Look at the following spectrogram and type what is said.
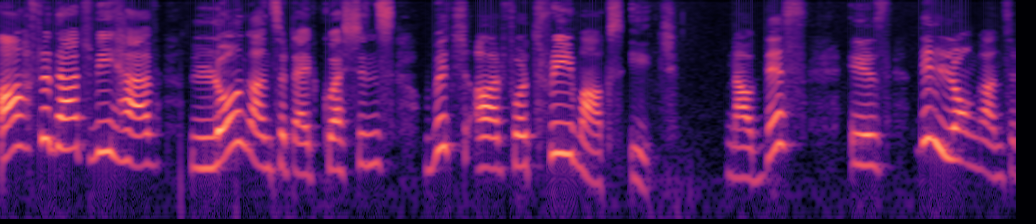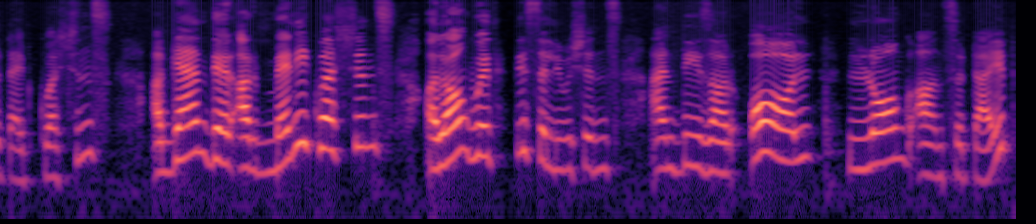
After that, we have long answer type questions which are for 3 marks each. Now, this is the long answer type questions Again, there are many questions along with the solutions and these are all long answer type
